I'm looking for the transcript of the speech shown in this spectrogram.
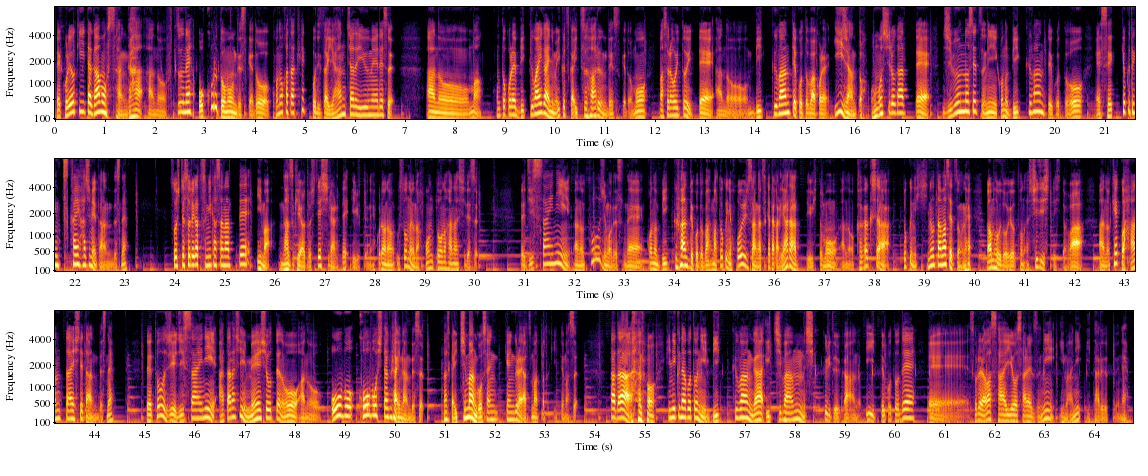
で、これを聞いたガモフさんが、あの、普通ね、怒ると思うんですけど、この方結構実はやんちゃで有名です。あのまあ、ほんとこれビッグバン以外にもいくつか逸話あるんですけども、まあそれ置いといて、あのビッグバンっていう言葉はこれいいじゃんと面白がって、自分の説にこのビッグバンっていうことを積極的に使い始めたんですね。そしてそれが積み重なって今、名付け親として知られているというね、これはあの嘘のような本当の話です。で、実際に、あの、当時もですね、このビッグファンって言葉、まあ、特にホイールさんがつけたから嫌だっていう人も、あの、科学者、特に火の玉説をね、ガムフ同様と支持して人は、あの、結構反対してたんですね。で、当時実際に新しい名称ってのを、あの、応募、公募したぐらいなんです。確か1万5千件ぐらい集まったと聞いてます。ただ、あの、皮肉なことにビッグバンが一番しっくりというか、あのいいということで、えー、それらは採用されずに今に至るというね。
